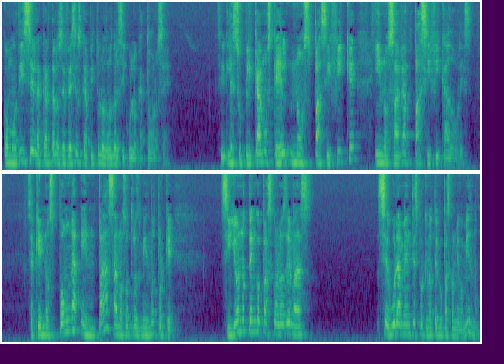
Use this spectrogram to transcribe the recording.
como dice la carta a los Efesios capítulo 2 versículo 14. ¿Sí? Le suplicamos que Él nos pacifique y nos haga pacificadores. O sea, que nos ponga en paz a nosotros mismos, porque si yo no tengo paz con los demás, seguramente es porque no tengo paz conmigo mismo.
